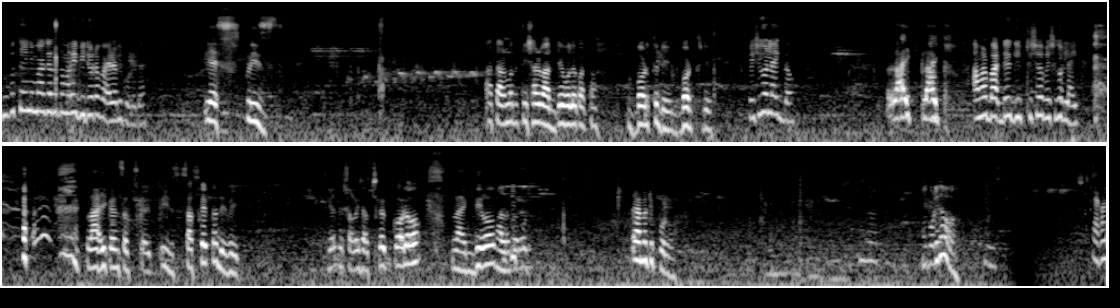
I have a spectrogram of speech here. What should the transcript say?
বিপত্তারিণী মা যাতে তোমার এই ভিডিওটা ভাইরাল করে দেয়। ইয়েস প্লিজ আর তার মধ্যে তিশার বার্থডে বলে কথা। বার্থডে বার্থডে বেশি করে লাইক দাও। লাইক লাইক আমার বার্থডে গিফট হিসেবে বেশি করে like like and subscribe please সাবস্ক্রাইবটা দেবেই। ঠিক আছে সবাই সাবস্ক্রাইব করো লাইক দিও ভালো করে। এই, আমি ঠিক পড়ি এখন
